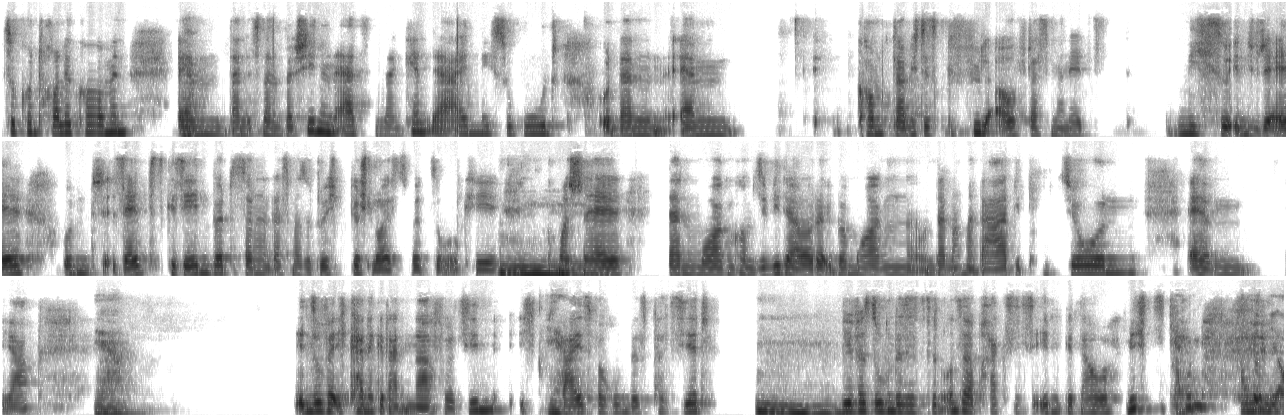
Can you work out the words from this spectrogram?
zur Kontrolle kommen. Ähm, dann ist man bei verschiedenen Ärzten, dann kennt er einen nicht so gut und dann ähm, kommt, glaube ich, das Gefühl auf, dass man jetzt nicht so individuell und selbst gesehen wird, sondern dass man so durchgeschleust wird. So, okay, mhm. guck mal schnell, dann morgen kommen sie wieder oder übermorgen und dann machen wir da die Punktion. Ähm, ja. Ja. Insofern, ich kann die Gedanken nachvollziehen. Ich ja. weiß, warum das passiert. Mhm. Wir versuchen das jetzt in unserer Praxis eben genau nicht zu tun. Ja,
